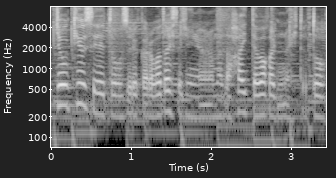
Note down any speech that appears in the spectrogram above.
上級生とそれから私たちにはまだ入ったばかりの人と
